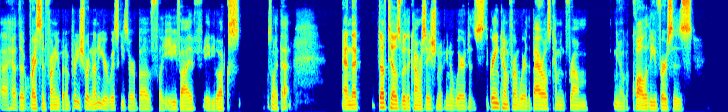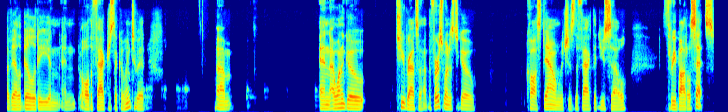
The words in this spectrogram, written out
uh, have the price in front of me, but I'm pretty sure none of your whiskeys are above like 85, 80 bucks, something like that. And that dovetails with the conversation of, you know, where does the grain come from, where the barrel's coming from, you know, quality versus availability and and all the factors that go into it. Um, and I want to go two routes on that. The first one is to go cost down, which is the fact that you sell three bottle sets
